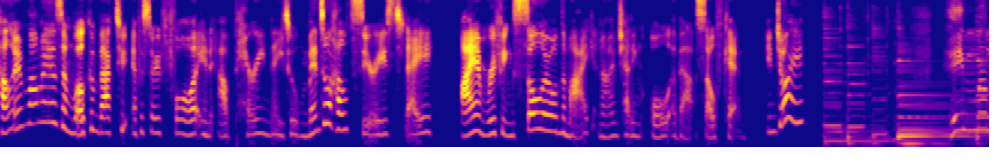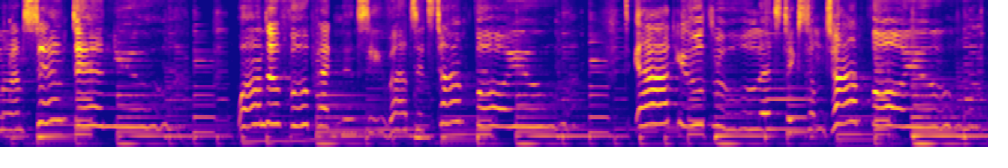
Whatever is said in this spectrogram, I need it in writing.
Hello, mamas, and welcome back to episode four in our perinatal mental health series. Today, I am riffing solo on the mic and I'm chatting all about self care. Enjoy! Hey, mama, I'm sending you wonderful pregnancy vibes. It's time for you to guide you through. Let's take some time for you.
